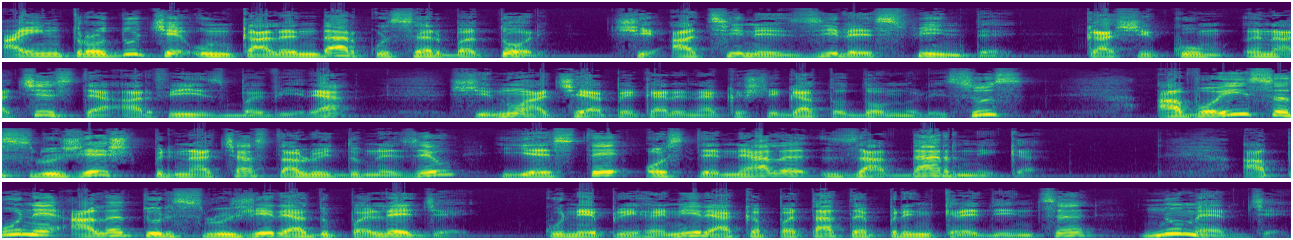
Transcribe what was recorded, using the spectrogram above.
A introduce un calendar cu sărbători și a ține zile sfinte, ca și cum în acestea ar fi izbăvirea și nu aceea pe care ne-a câștigat-o Domnul Isus, a voi să slujești prin aceasta lui Dumnezeu este o steneală zadarnică. A pune alături slujirea după lege cu neprihănirea căpătată prin credință nu merge.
